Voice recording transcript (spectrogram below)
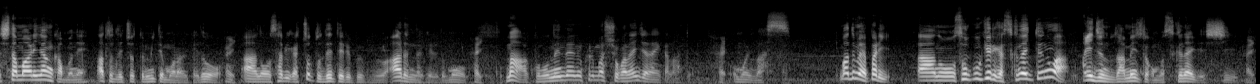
下回りなんかもね後でちょっと見てもらうけど、はい。あの錆がちょっと出てる部分はあるんだけれども、はい。まあこの年代の車はしょうがないんじゃないかなとはい。思います。まあでもやっぱりあの走行距離が少ないっていうのはエンジンのダメージとかも少ないですし、はい。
